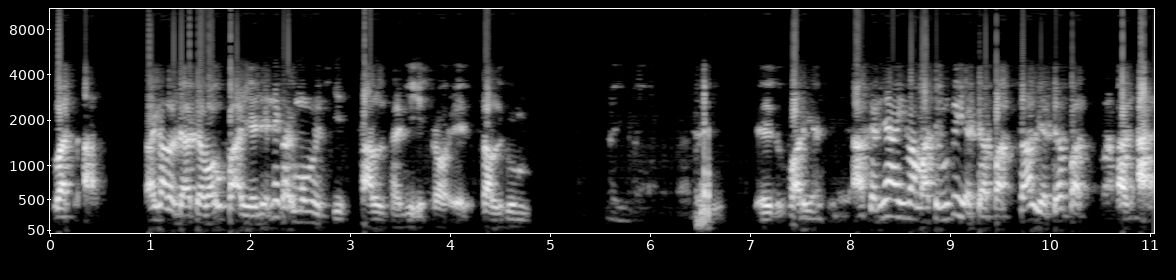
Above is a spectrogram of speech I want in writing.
wasal. Tapi kalau tidak ada wawu fa, ya ini kayak umum masjid. Sal bani Israel, salhum. Ya, itu variasi. Akhirnya Imam Asim itu ya dapat sal, ya dapat fasal.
